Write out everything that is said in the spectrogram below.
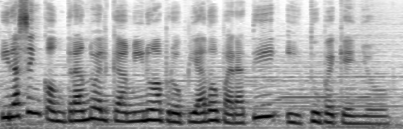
irás encontrando el camino apropiado para ti y tu pequeño.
